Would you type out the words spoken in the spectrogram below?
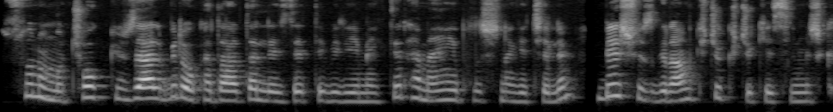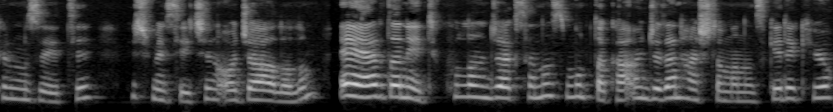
Sunumu çok güzel, bir o kadar da lezzetli bir yemektir. Hemen yapılışına geçelim. 500 gram küçük küçük kesilmiş kırmızı eti pişmesi için ocağa alalım. Eğer dana eti kullanacaksanız mutlaka önceden haşlamanız gerekiyor.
